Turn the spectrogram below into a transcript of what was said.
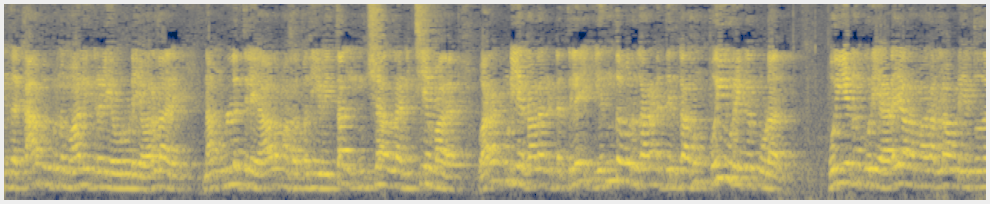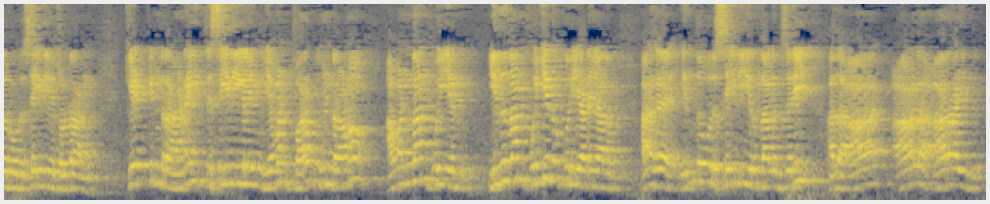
இந்த காபு மாலிக் அலி அவருடைய வரலாறு நம் உள்ளத்திலே ஆழமாக பதிய வைத்தால் இன்ஷா அல்லாஹ் நிச்சயமாக வரக்கூடிய காலகட்டத்திலே எந்த ஒரு காரணத்திற்காகவும் பொய் உரைக்க கூடாது. பொய் எனக்குரிய அடையாளமாக அல்லாவுடைய தூதர் ஒரு செய்தியை சொல்றாங்க. கேட்கின்ற அனைத்து செய்திகளையும் எவன் பரப்புகின்றானோ அவன்தான் பொய்யன் இதுதான் பொய்யனுக்குரிய அடையாளம். ஆக எந்த ஒரு செய்தி இருந்தாலும் சரி அதை ஆ- ஆழ ஆராய்ந்து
